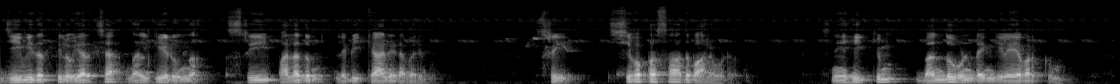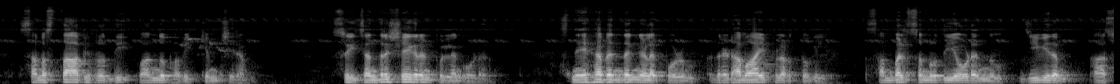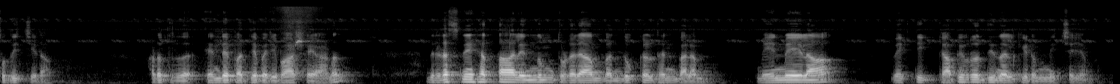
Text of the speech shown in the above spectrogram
ജീവിതത്തിൽ ഉയർച്ച നൽകിയിടുന്ന ശ്രീ പലതും ലഭിക്കാനിടവരും. ശ്രീ ശിവപ്രസാദ് ബാലോട് സ്നേഹിക്കും ബന്ധുവുണ്ടെങ്കിലേവർക്കും സമസ്താഭിവൃദ്ധി വന്നു ഭവിക്കും ചിരം. ശ്രീ ചന്ദ്രശേഖരൻ പുല്ലങ്കോട് സ്നേഹബന്ധങ്ങളെപ്പോഴും ദൃഢമായി പുലർത്തുകിൽ സമ്പൽ സമൃദ്ധിയോടെന്നും ജീവിതം ആസ്വദിച്ചിടാം. അടുത്തത് എന്റെ പദ്യപരിഭാഷയാണ്. ദൃഢസ്നേഹത്താൽ എന്നും തുടരാം ബന്ധുക്കൾ ധൻ ബലം. മേന്മേലാ വ്യക്തിക്ക് അഭിവൃദ്ധി നൽകിയിടും നിശ്ചയം.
